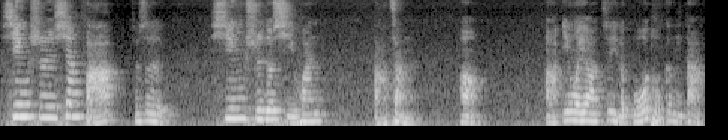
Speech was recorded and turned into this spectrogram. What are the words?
兴师相伐，就是兴师就喜欢打仗啊。啊，因为要自己的国土更大，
